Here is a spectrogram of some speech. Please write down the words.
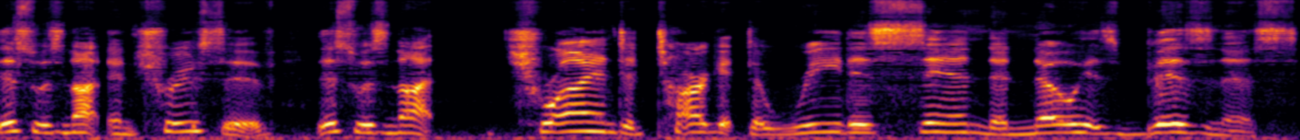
This was not intrusive. This was not trying to target to read his sin, to know his business.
